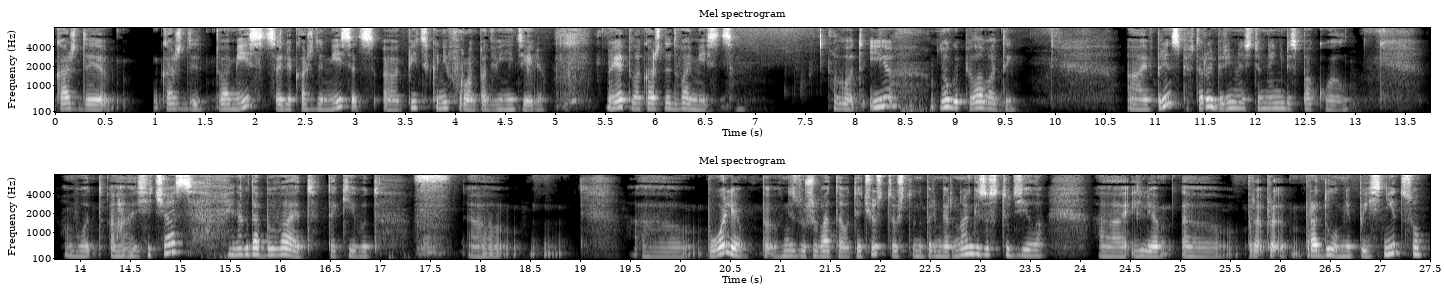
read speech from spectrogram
каждые, каждые два месяца или каждый месяц пить канифрон по две недели. Но я пила каждые два месяца. Вот, и много пила воды. И, в принципе, второй беременности у меня не беспокоил. Вот. А сейчас иногда бывают такие вот Э, боли внизу живота. Вот я чувствую, что, например, ноги застудила э, или э, продуло мне поясницу.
